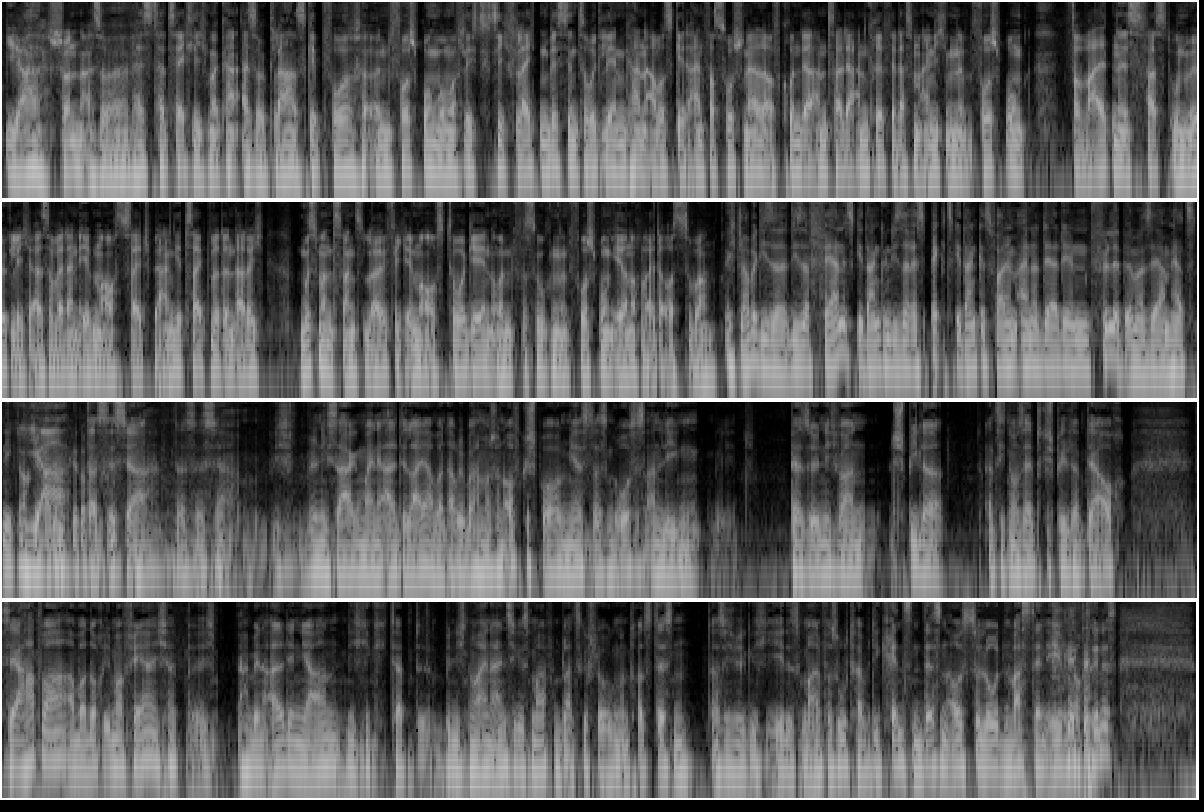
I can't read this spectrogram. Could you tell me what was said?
Ja, schon. Also es tatsächlich, man kann, also klar, es gibt vor, einen Vorsprung, wo man vielleicht, sich vielleicht ein bisschen zurücklehnen kann, aber es geht einfach so schnell aufgrund der Anzahl der Angriffe, dass man eigentlich einen Vorsprung verwalten ist fast unmöglich. Also weil dann eben auch das Zeitspiel angezeigt wird und dadurch muss man zwangsläufig immer aufs Tor gehen und versuchen, einen Vorsprung eher noch weiter auszubauen. Ich glaube, dieser, dieser Fairness-Gedanke und dieser Respektsgedanke ist vor allem einer, der dem Philipp immer sehr am Herzen liegt. Auch ja, das ist ja, das ist ja, ich will nicht sagen meine alte Leier, aber darüber haben wir schon oft gesprochen. Mir ist das ein großes Anliegen. Persönlich waren Spieler, als ich noch selbst gespielt habe, der auch sehr hart war, aber doch immer fair. Ich habe ich hab in all den Jahren, die ich gekickt habe, bin ich nur ein einziges Mal vom Platz geflogen und trotz dessen, dass ich wirklich jedes Mal versucht habe, die Grenzen dessen auszuloten, was denn eben noch drin ist.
